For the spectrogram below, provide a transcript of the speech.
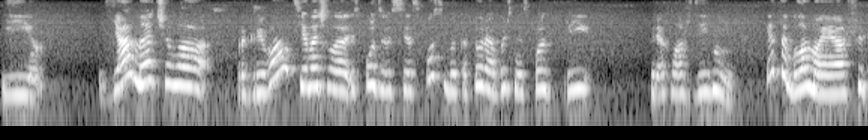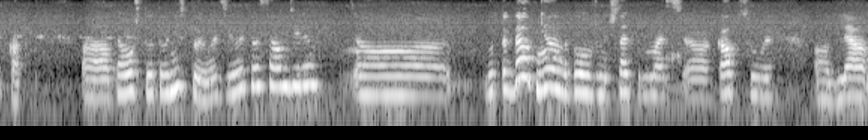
И я начала прогревать, я начала использовать все способы, которые обычно используют при переохлаждении. Это была моя ошибка, а, потому что этого не стоило делать на самом деле. А, вот тогда вот мне надо было уже начинать принимать а, капсулы для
